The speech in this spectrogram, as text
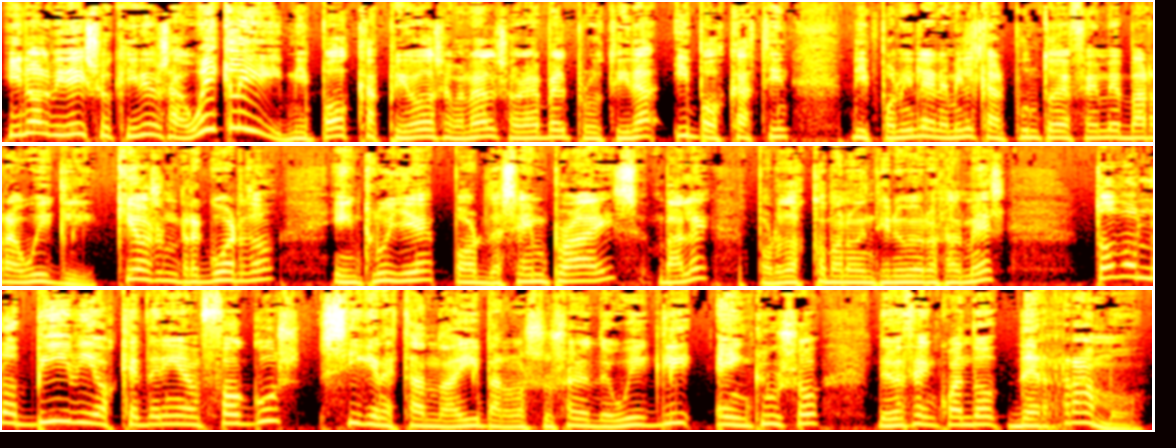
Y no olvidéis suscribiros a Weekly, mi podcast privado semanal sobre Apple Productividad y Podcasting, disponible en emilcar.fm barra weekly, que os recuerdo incluye por the same price, ¿vale? Por 2,99 euros al mes, todos los vídeos que tenían Focus siguen estando ahí para los usuarios de Weekly e incluso de vez en cuando derramo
